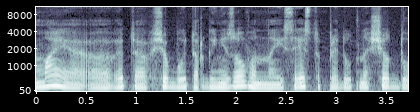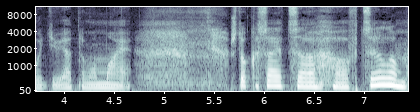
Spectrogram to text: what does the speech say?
мая э, это все будет организовано, и средства придут на счет до 9 мая. Что касается э, в целом,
